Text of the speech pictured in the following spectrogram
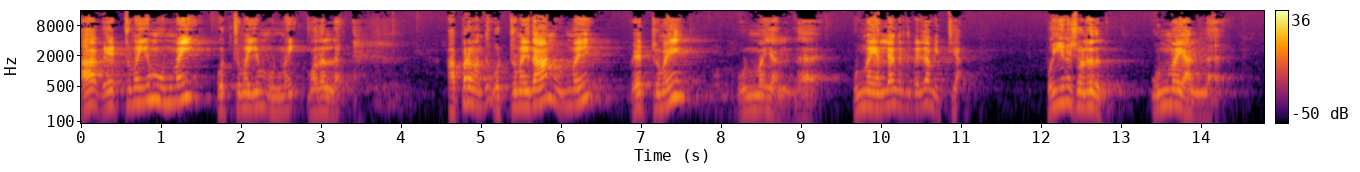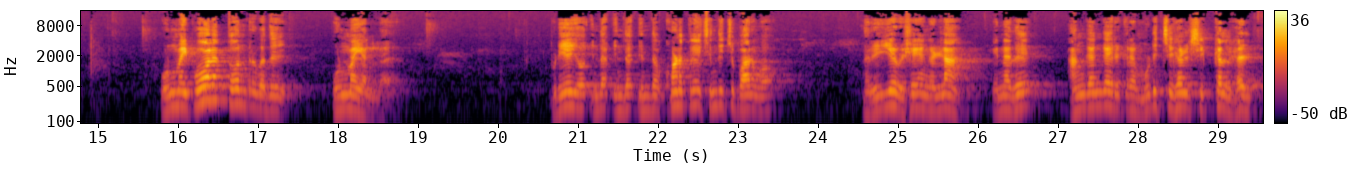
ஆ வேற்றுமையும் உண்மை ஒற்றுமையும் உண்மை முதல்ல. அப்புறம் வந்து ஒற்றுமைதான் உண்மை வேற்றுமை உண்மை அல்ல உண்மை அல்லங்கிறது பேர் தான் மித்யா. பொய்னு சொல்றது உண்மை அல்ல உண்மை போல தோன்றுவது உண்மை அல்ல இப்படியே இந்த இந்த இந்த கோணத்திலே சிந்திச்சு பாருங்க. நிறைய விஷயங்கள்லாம் என்னது? அங்கங்கே இருக்கிற முடிச்சுகள் சிக்கல்கள்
